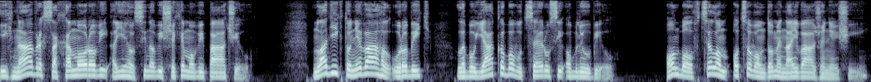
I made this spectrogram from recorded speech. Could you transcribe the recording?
Ich návrh sa Chamorovi a jeho synovi Šechemovi páčil. Mladík to neváhal urobiť, lebo Jakobovu dceru si obľúbil – on bol v celom otcovom dome najváženejší.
